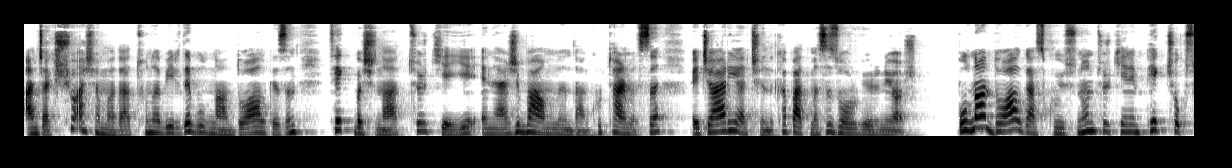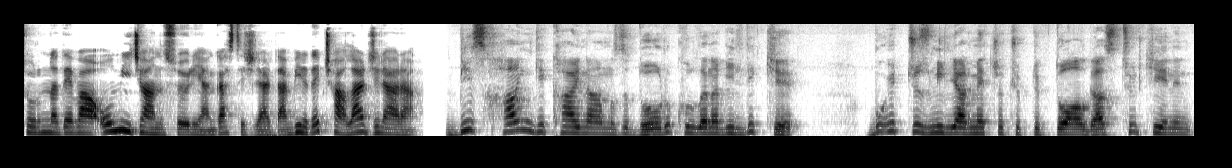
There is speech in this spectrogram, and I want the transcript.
Ancak şu aşamada Tuna 1'de bulunan doğalgazın tek başına Türkiye'yi enerji bağımlılığından kurtarması ve cari açığını kapatması zor görünüyor. Bulunan doğalgaz kuyusunun Türkiye'nin pek çok sorununa deva olmayacağını söyleyen gazetecilerden biri de Çağlar Cilara. Biz hangi kaynağımızı doğru kullanabildik ki bu 300 milyar metreküplük doğalgaz Türkiye'nin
